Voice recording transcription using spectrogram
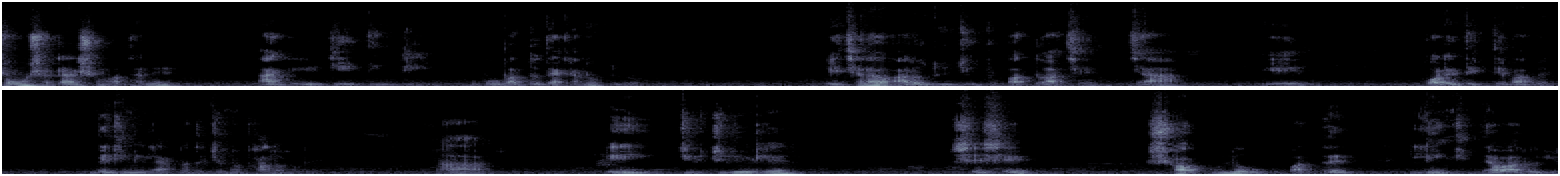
সমস্যাটার সমাধানের আগে যে তিনটি উপপাদ্য দেখানো হলো এছাড়াও আরও দুইটি উপপাদ্য আছে যা এর পরে দেখতে পাবে। দেখে নিলে আপনাদের জন্য ভালো হবে। আর এই টিউটোরিয়ালের শেষে সবগুলো উপপাদ্যের লিংক দেওয়া রইল।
